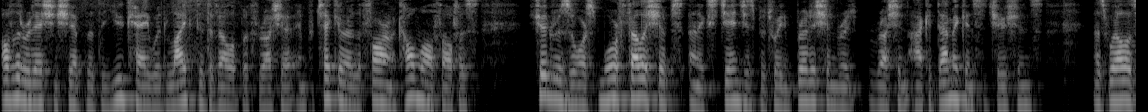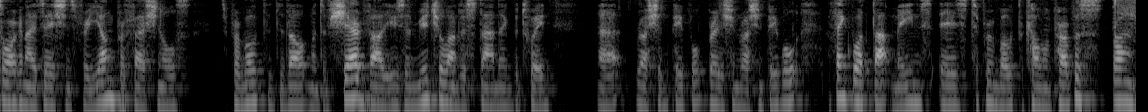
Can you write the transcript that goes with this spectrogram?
of the relationship that the UK would like to develop with Russia, in particular the Foreign and Commonwealth Office should resource more fellowships and exchanges between British and Russian academic institutions, as well as organizations for young professionals to promote the development of shared values and mutual understanding between uh, Russian people, British and Russian people. I think what that means is to promote the common purpose. Brian.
